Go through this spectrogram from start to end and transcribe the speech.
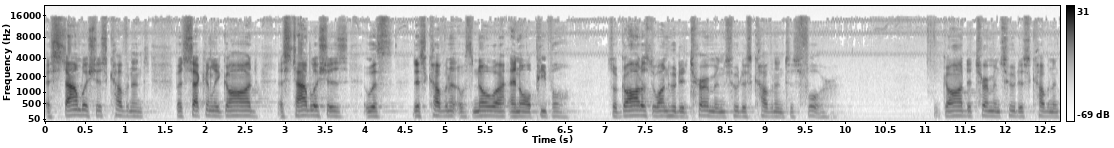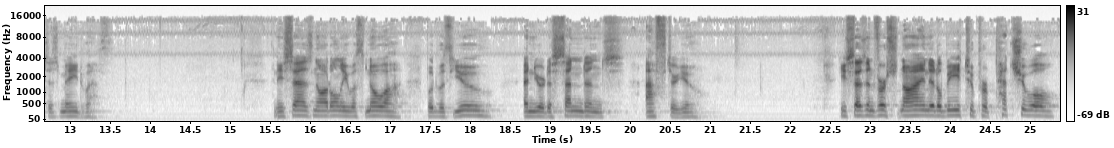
establishes covenant, but secondly, God establishes with this covenant with Noah and all people. So God is the one who determines who this covenant is for. God determines who this covenant is made with. And he says, not only with Noah, but with you and your descendants after you. He says in verse 9, it'll be to perpetual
